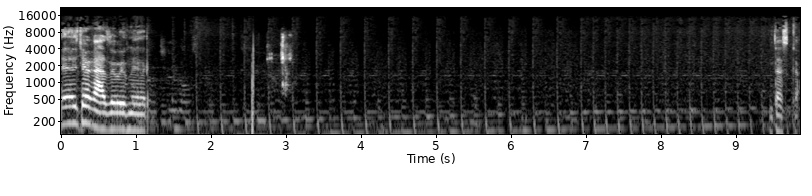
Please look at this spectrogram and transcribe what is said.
Es chagazo, güey. Me... Tasca.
